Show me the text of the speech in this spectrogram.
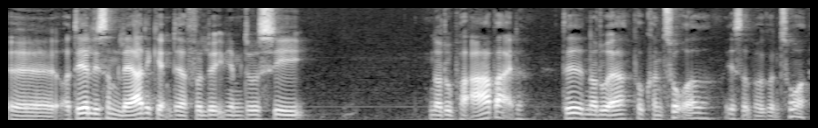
Øh, og det jeg ligesom lærte igennem det her forløb, jamen det vil sige, når du er på arbejde, det er, når du er på kontoret, jeg sidder på et kontor,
